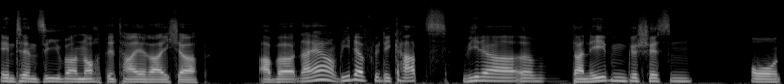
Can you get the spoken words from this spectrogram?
intensiver, noch detailreicher. Aber naja, wieder für die Katz, wieder ähm, daneben geschissen. Und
